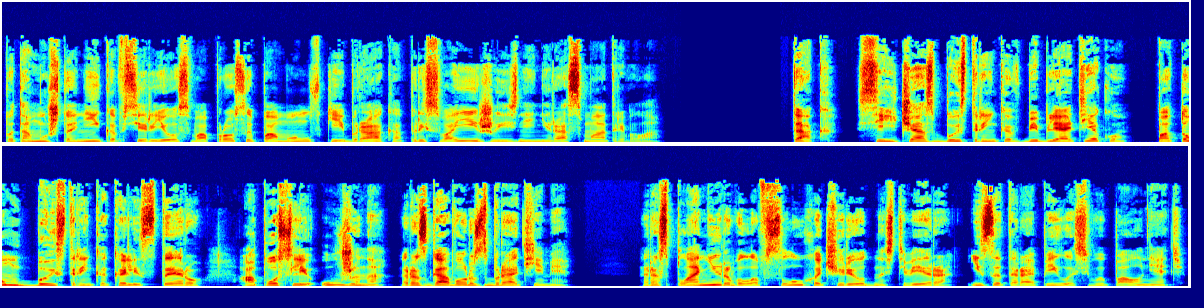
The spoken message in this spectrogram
потому что Ника всерьез вопросы помолвки и брака при своей жизни не рассматривала. Так, сейчас быстренько в библиотеку, потом быстренько к Алистеру, а после ужина разговор с братьями. Распланировала вслух очередность Вера и заторопилась выполнять.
